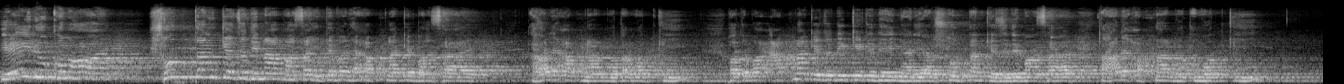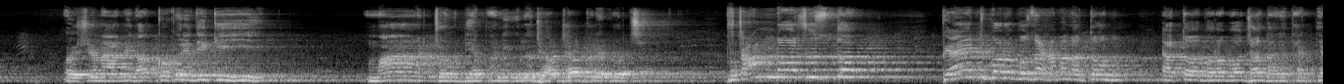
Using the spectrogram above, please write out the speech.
এইরকম হয়, সন্তানকে যদি না বাঁচাইতে পারে, আপনাকে বাঁচায়, তাহলে আপনার মতামত কি? অথবা আপনাকে যদি কেটে দেয় নারী আর সন্তানকে যদি বাঁচায়, তাহলে আপনার মতামত কি? ওই সময় আমি লক্ষ্য করে দেখি মা চোখ দিয়ে পানিগুলো ঝরঝর করে পড়ছে। প্রচণ্ড অসুস্থ। পেট বড় বোঝা হামালাতন এত বড় বোঝা দাঁড়িয়ে থাকতে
